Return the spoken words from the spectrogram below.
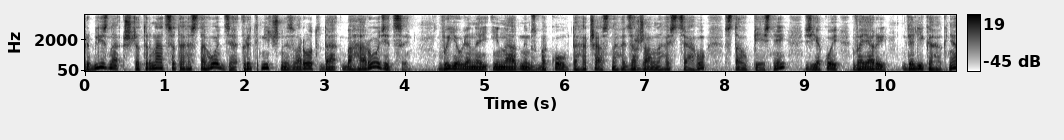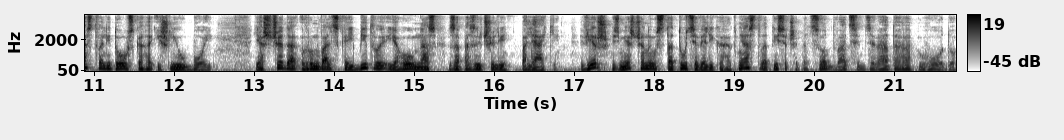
Прыблізна з 14 стагоддзя рытмічны зварот да багародзіцы, выяўленай і на адным з бакоў тагачаснага дзяржаўнага сцягу стаў песняй, з якой ваяры вялікага княства літоўскага ішлі ў бой. Яшчэ да грунвальскай бітвы яго ў нас запазычылі палякі. Верш змешчаны ў статуце вялікага княства 1529 году.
